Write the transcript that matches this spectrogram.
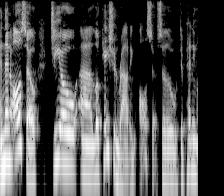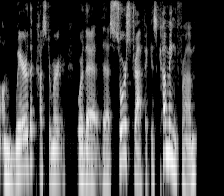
And then also geo uh, location routing also. So depending on where the customer or the the source traffic is coming from,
